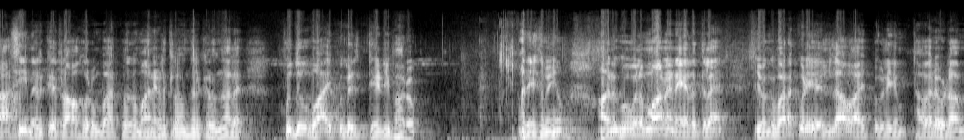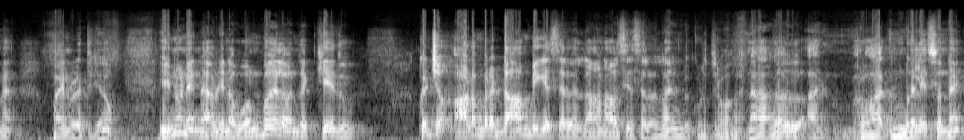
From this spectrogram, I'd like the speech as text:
ராசியினருக்கு ராகு ரொம்ப அற்புதமான இடத்துல வந்திருக்கிறதுனால புது வாய்ப்புகள் தேடி வரும். அதே சமயம் அனுகூலமான நேரத்தில் இவங்க வரக்கூடிய எல்லா வாய்ப்புகளையும் தவற விடாமல் பயன்படுத்திக்கணும். இன்னொன்று என்ன அப்படின்னா ஒன்பதில் வந்த கேது கொஞ்சம் ஆடம்பர டாம்பிக செலவெல்லாம் அனாவசிய செலவெல்லாம் இவங்களுக்கு கொடுத்துருவாங்க. நான் அதாவது முதலே சொன்னேன்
